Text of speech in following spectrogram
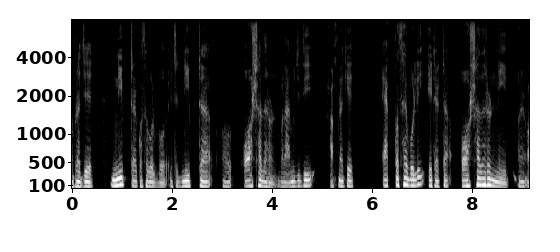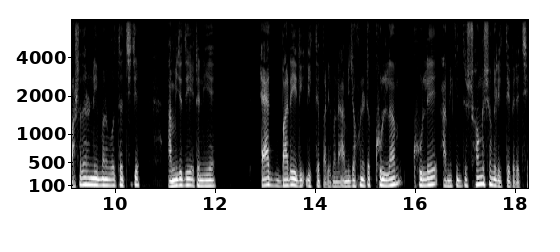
আমরা যে নিপটার কথা বলব এটা নিপটা অসাধারণ। মানে আমি যদি আপনাকে এক কথায় বলি, এটা একটা অসাধারণ নিপ। মানে অসাধারণ নিপ মানে বলতে চাচ্ছি যে, আমি যদি এটা নিয়ে একবারেই লিখতে পারি মানে আমি যখন এটা খুললাম, খুলে আমি কিন্তু সঙ্গে সঙ্গে লিখতে পেরেছি।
